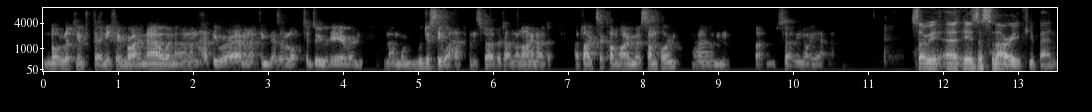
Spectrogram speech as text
not looking for anything right now, and, and I'm happy where I am. And I think there's a lot to do here, and, and we'll, we'll just see what happens further down the line. I'd I'd like to come home at some point, um, but certainly not yet. So uh, here's a scenario for you, Ben.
